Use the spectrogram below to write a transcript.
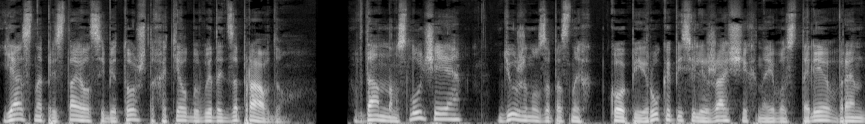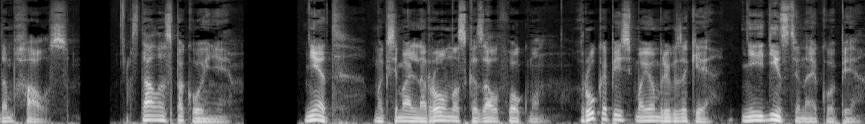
ясно представил себе то, что хотел бы выдать за правду. В данном случае дюжину запасных копий рукописи, лежащих на его столе в Рэндом Хаус. Стало спокойнее. «Нет», — максимально ровно сказал Фокман. «Рукопись в моем рюкзаке. Не единственная копия.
